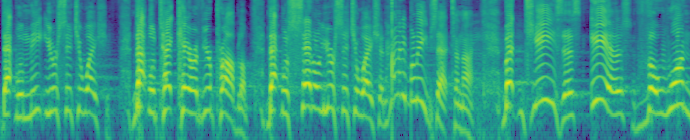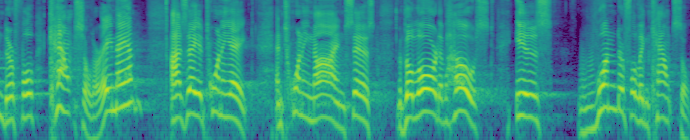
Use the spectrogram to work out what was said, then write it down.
that will meet your situation, that will take care of your problem, that will settle your situation. How many believes that tonight? But Jesus is the wonderful counselor. Amen. Isaiah 28 and 29 says, "The Lord of hosts is wonderful in counsel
